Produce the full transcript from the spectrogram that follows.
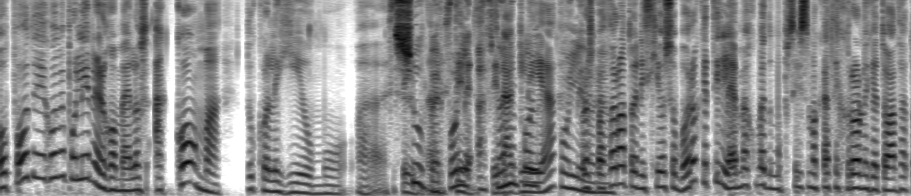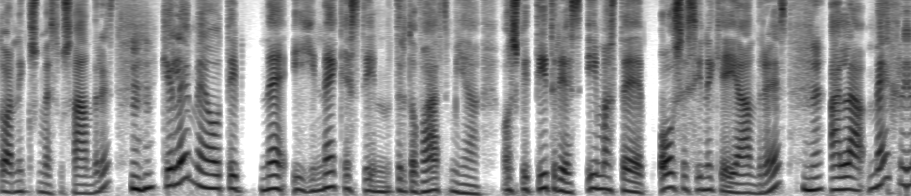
Οπότε εγώ είμαι πολύ ενεργό μέλος ακόμα του κολεγίου μου α, στην, Σούπερ, α, στην, πολύ- στην αυτό είναι πολύ- Αγγλία. πολύ Προσπαθώ ωραίο. να το ενισχύω όσο μπορώ και τι λέμε, έχουμε δημοψήφισμα κάθε χρόνο για το αν θα το ανοίξουμε στους άνδρες Μμμ. και λέμε ότι ναι, οι γυναίκες στην τριτοβάθμια ως φοιτήτριες είμαστε όσες είναι και οι άνδρες Ναι. αλλά μέχρι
